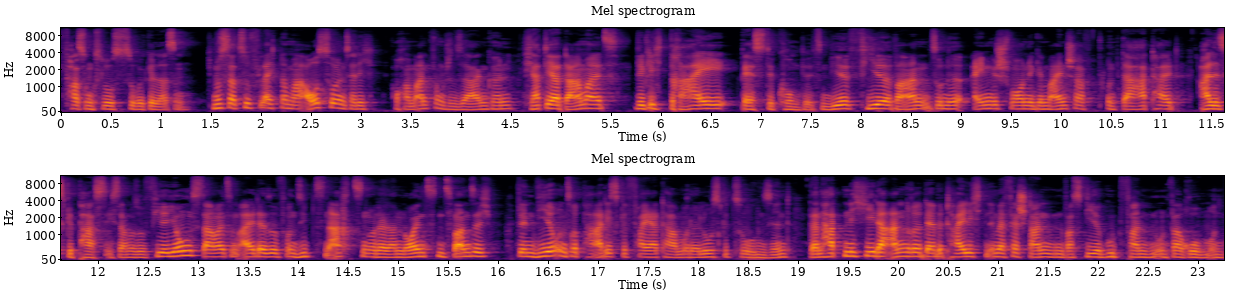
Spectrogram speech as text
fassungslos zurückgelassen. Ich muss dazu vielleicht nochmal ausholen, das hätte ich auch am Anfang schon sagen können. Ich hatte ja damals wirklich drei beste Kumpels. Und wir vier waren so eine eingeschworene Gemeinschaft und da hat halt alles gepasst. Ich sag mal so vier Jungs, damals im Alter so von 17, 18 oder dann 19, 20 wenn wir unsere Partys gefeiert haben oder losgezogen sind, dann hat nicht jeder andere der Beteiligten immer verstanden, was wir gut fanden und warum. Und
